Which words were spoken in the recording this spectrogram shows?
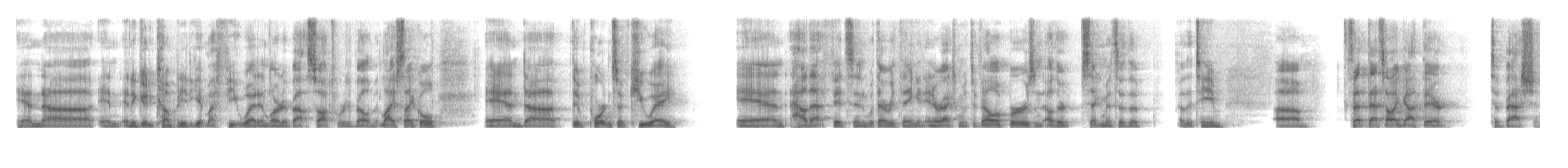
and, uh, and, and a good company to get my feet wet and learn about software development lifecycle and uh, the importance of QA and how that fits in with everything and interacting with developers and other segments of the, of the team. Um, so that, that's how I got there to Bastion.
